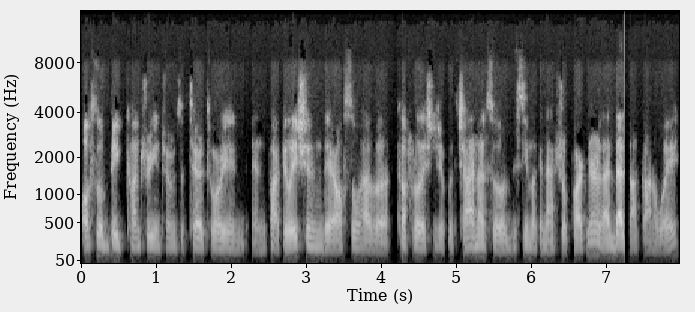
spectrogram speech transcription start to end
also a big country in terms of territory and, and population. They also have a tough relationship with China, so they seem like a natural partner, That that's not gone away.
